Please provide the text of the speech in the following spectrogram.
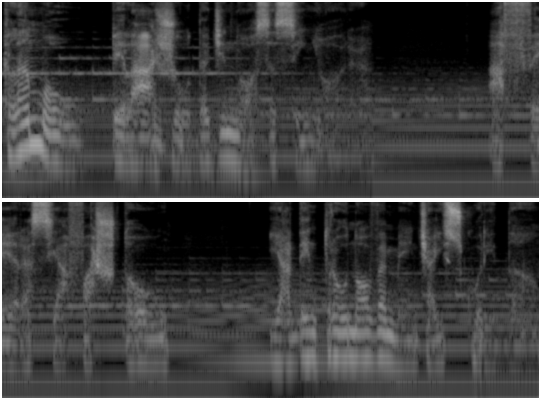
clamou pela ajuda de Nossa Senhora. A fera se afastou e adentrou novamente a escuridão,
